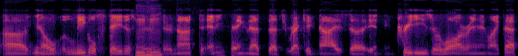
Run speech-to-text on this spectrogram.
uh, you know, legal status. Mm-hmm. They're, they're, not anything that that's recognized uh, in, in, treaties or law or anything like that.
